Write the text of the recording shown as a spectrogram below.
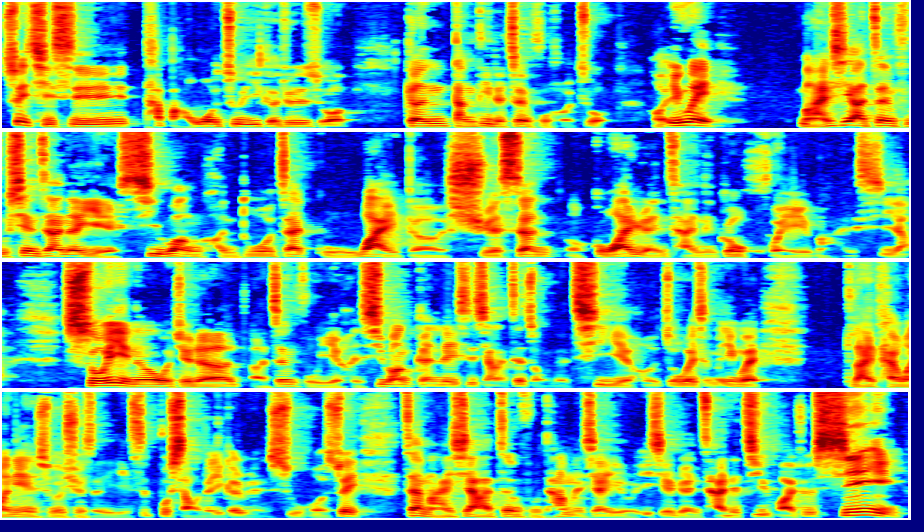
所以其实它把握住一个就是说跟当地的政府合作哦，因为。马来西亚政府现在呢，也希望很多在国外的学生哦，国外人才能够回马来西亚。所以呢，我觉得呃，政府也很希望跟类似像这种的企业合作。为什么？因为来台湾念书的学生也是不少的一个人数哦。所以在马来西亚政府，他们现在有一些人才的计划，就是吸引，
